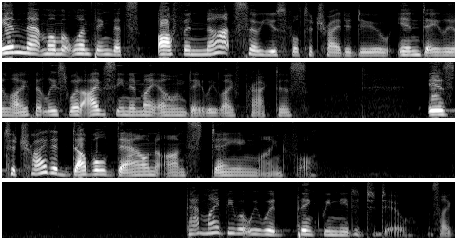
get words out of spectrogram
in that moment, one thing that's often not so useful to try to do in daily life, at least what I've seen in my own daily life practice, is to try to double down on staying mindful. that might be what we would think we needed to do. It's like,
